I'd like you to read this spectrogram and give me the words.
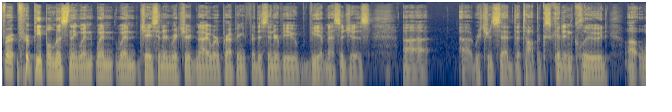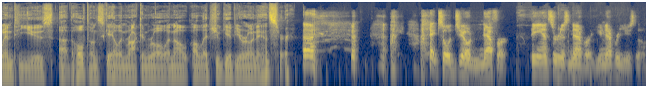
for for people listening, when when when Jason and Richard and I were prepping for this interview via messages, uh, uh, Richard said the topics could include uh, when to use uh, the whole tone scale in rock and roll, and I'll I'll let you give your own answer. I, I told Joe never. The answer is never. You never use them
